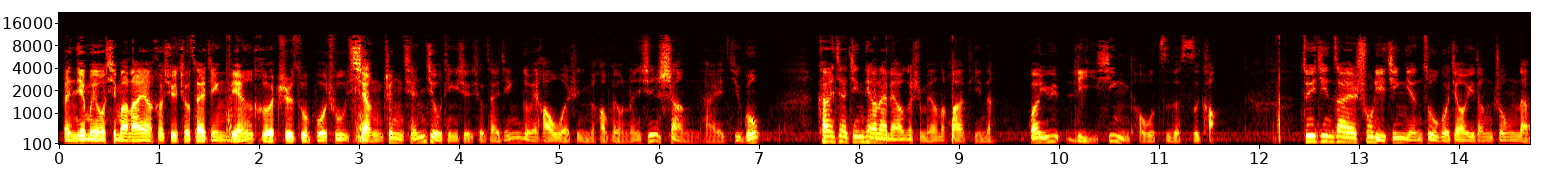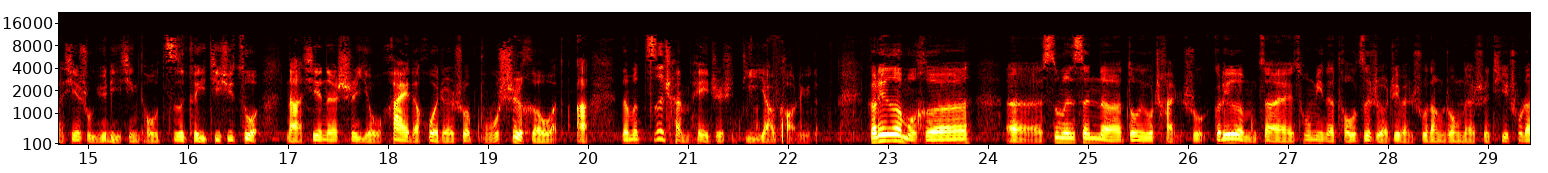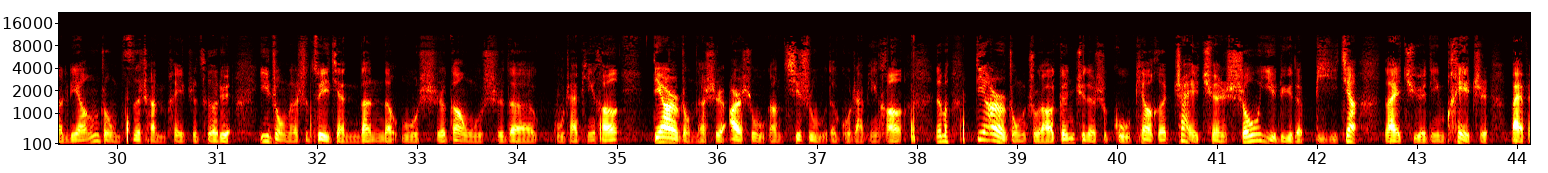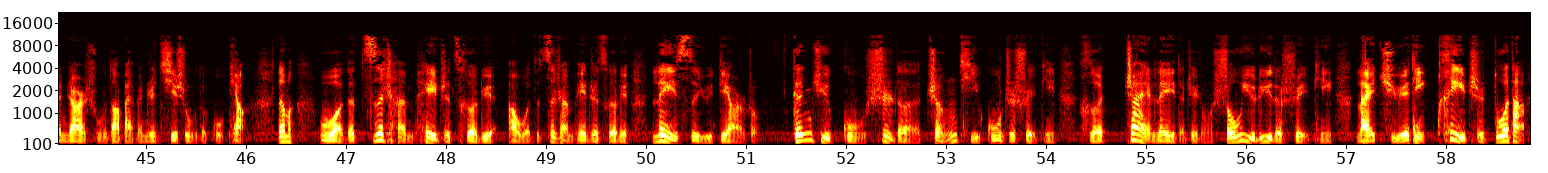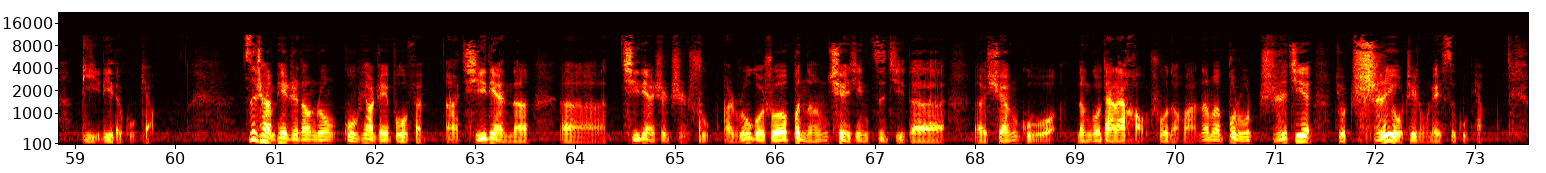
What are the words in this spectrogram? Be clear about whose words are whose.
Speaker 1: 本节目由喜马拉雅和雪球财经联合制作播出。想挣钱就听雪球财经。各位好，我是你们好朋友蓝心，上台鞠躬。看一下今天要来聊个什么样的话题呢？关于理性投资的思考。最近在梳理今年做过交易当中，哪些属于理性投资可以继续做，哪些呢是有害的或者说不适合我的啊？那么资产配置是第一要考虑的。格雷厄姆和呃斯文森呢都有阐述。格雷厄姆在《聪明的投资者》这本书当中呢是提出了两种资产配置策略，一种呢是最简单的五十杠五十的股债平衡，第二种呢是二十五杠七十五的股债平衡。那么第二种主要根据的是股票和债券收益率的比。价来决定配置百分之二十五到百分之七十五的股票。那么我的资产配置策略啊，我的资产配置策略类似于第二种，根据股市的整体估值水平和债类的这种收益率的水平来决定配置多大比例的股票。资产配置当中，股票这部分啊，起点呢，呃，起点是指数啊。如果说不能确信自己的呃选股能够带来好处的话，那么不如直接就持有这种类似股票。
